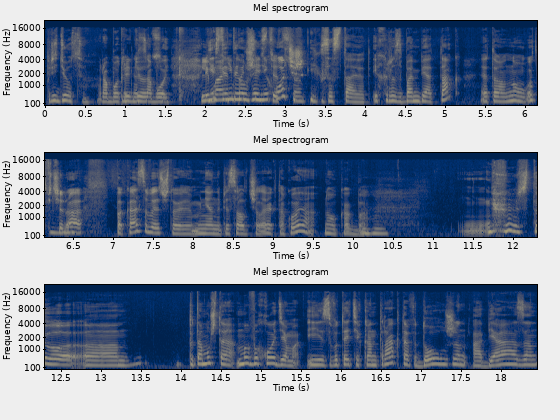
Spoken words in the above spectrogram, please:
придется работать придется. над собой. Либо Если ты почистятся. уже не хочешь, их заставят, их разбомбят так. Это, ну, вот вчера показывает, что мне написал человек такое, ну, как бы, что э, потому что мы выходим из вот этих контрактов должен, обязан,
